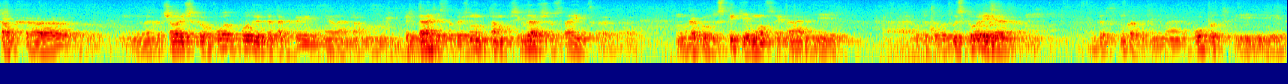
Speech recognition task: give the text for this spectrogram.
как, знаю, как человеческого под- подвига, так и не знаю, там, предательства, то есть ну, там всегда все стоит на каком-то стыке эмоций, да, и вот это вот в истории, вот этот, ну как это, не знаю, опыт и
